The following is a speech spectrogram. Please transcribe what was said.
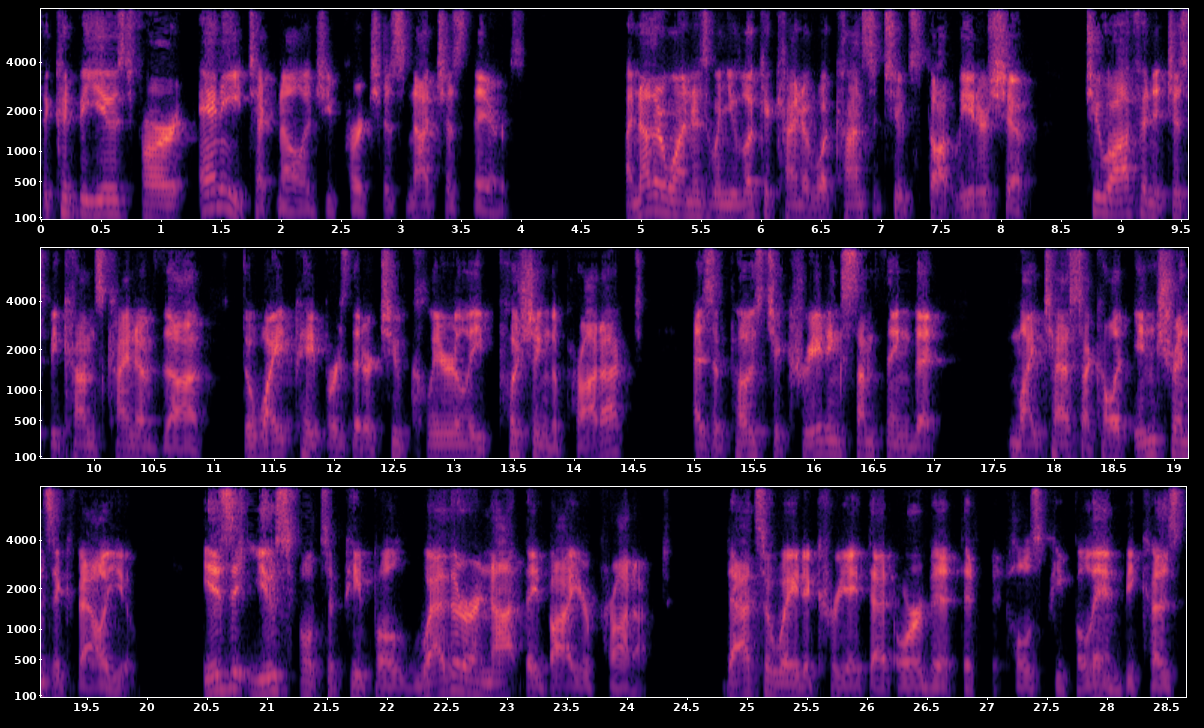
that could be used for any technology purchase, not just theirs. Another one is when you look at kind of what constitutes thought leadership, too often it just becomes kind of the the white papers that are too clearly pushing the product as opposed to creating something that my test i call it intrinsic value. Is it useful to people whether or not they buy your product? That's a way to create that orbit that pulls people in because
